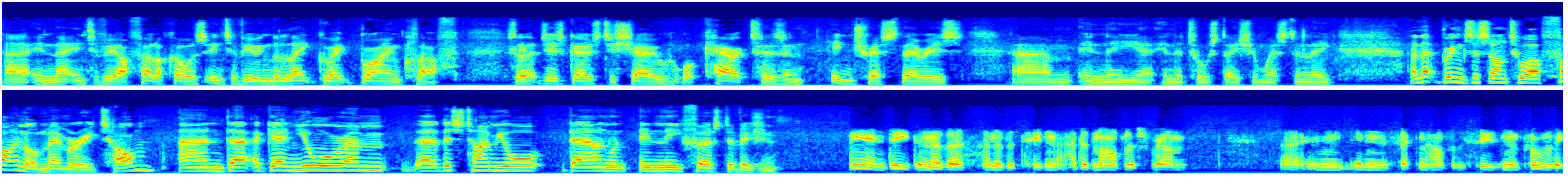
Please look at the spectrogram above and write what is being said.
uh, in that interview I felt like I was interviewing the late great Brian Clough. So that just goes to show what characters and interest there is um, in the uh, in the Toolstation Western League. And that brings us on to our final memory Tom. And uh, again you're um, uh, this time you're down in the first division. Yeah, indeed. Another another team that had a marvellous run uh, in in the second half of the season, and probably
